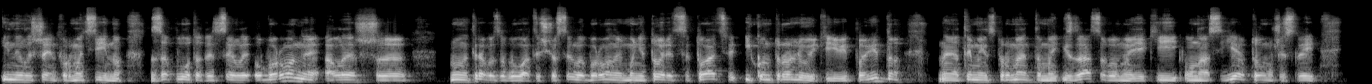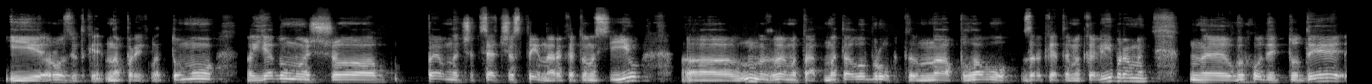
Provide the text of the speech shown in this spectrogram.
і не лише інформаційно, заплутати сили оборони, але ж. Ну не треба забувати, що сили оборони моніторять ситуацію і контролюють її відповідно е, тими інструментами і засобами, які у нас є, в тому числі і розвідки, наприклад. Тому я думаю, що певна ця частина ракетоносіїв, е, ну називаємо так, металобрухт на плаву з ракетами калібрами е, виходить туди,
